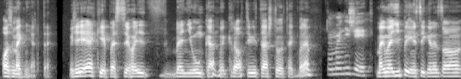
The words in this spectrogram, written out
az megnyerte. Úgyhogy elképesztő, hogy mennyi munkát, meg kreativitást töltek bele. Meg mennyi zsét. Meg mennyi pénzt, igen, ez az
